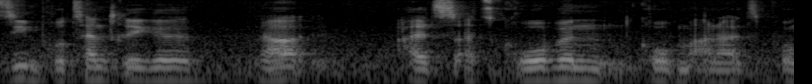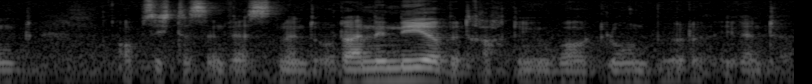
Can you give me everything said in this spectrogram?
7%-Regel ja, als, als groben, groben Anhaltspunkt, ob sich das Investment oder eine Näherbetrachtung überhaupt lohnen würde, eventuell.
